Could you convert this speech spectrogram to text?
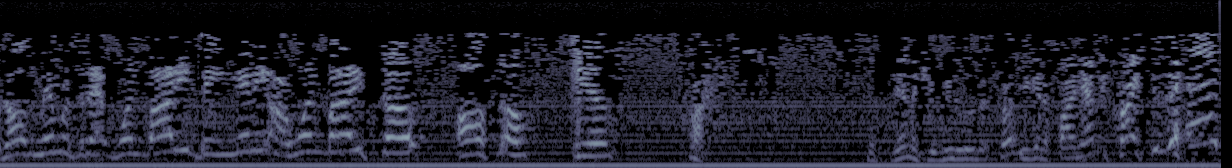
but all the members of that one body, being many, are one body, so also is Christ. But then, if you read a little bit further, you're going to find out that Christ is the head.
